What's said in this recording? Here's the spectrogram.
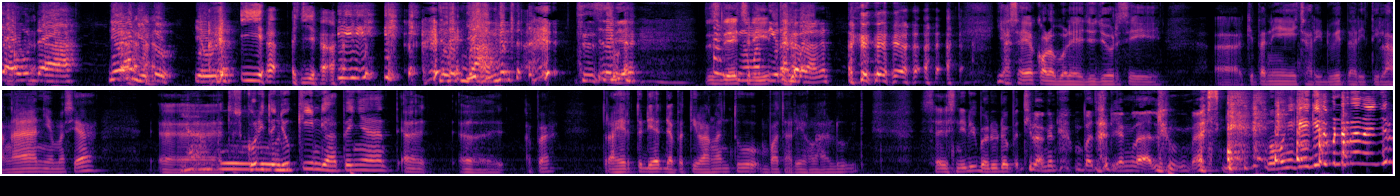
ya udah. Dia kan gitu. Ya udah. iya, iya. Jelek banget. Terus dia terus dia cerita. Banget. ya saya kalau boleh jujur sih eh, kita nih cari duit dari tilangan ya Mas ya. Ya ampun. terus gue ditunjukin di HP-nya eh, eh, apa? Terakhir tuh dia dapat tilangan tuh empat hari yang lalu gitu. Saya sendiri baru dapat tilangan empat hari yang lalu, Mas. Ngomongnya kayak gitu beneran anjir.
